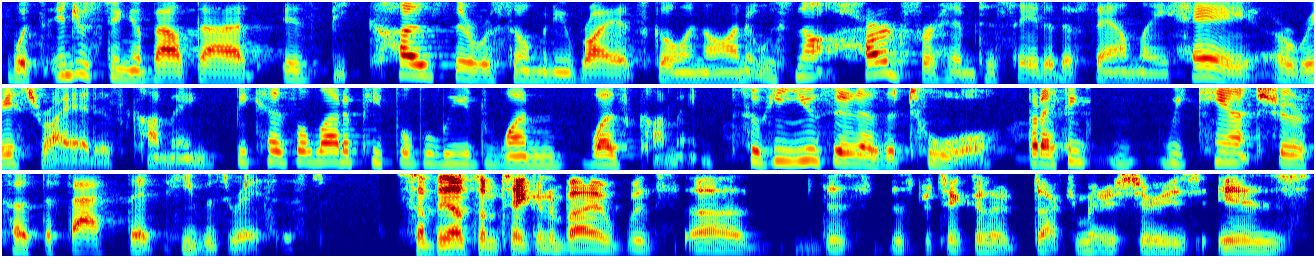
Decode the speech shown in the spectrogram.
what's interesting about that is because there were so many riots going on, it was not hard for him to say to the family, hey, a race riot is coming, because a lot of people believed one was coming. So he used it as a tool. But I think we can't sugarcoat the fact that he was racist. Something else I'm taken by with uh, this this particular documentary series is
